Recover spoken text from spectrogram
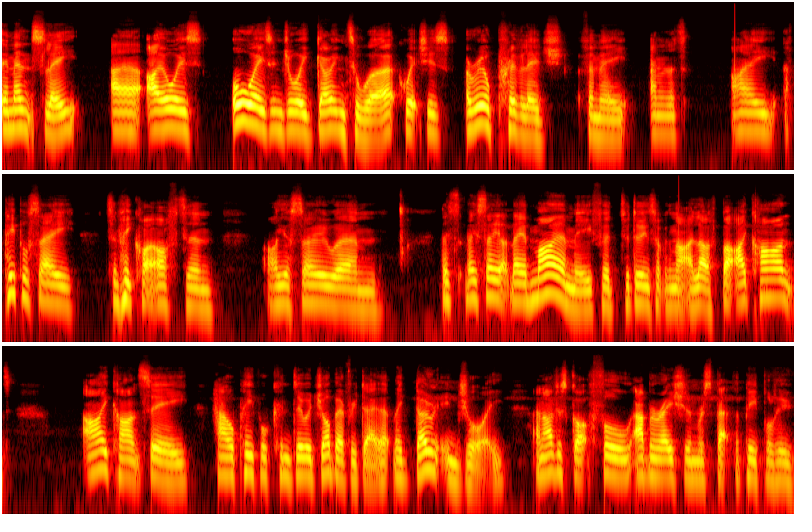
immensely. Uh, I always always enjoy going to work, which is a real privilege for me. And I people say to me quite often, "Oh, you're so." Um, they they say they admire me for, for doing something that I love, but I can't. I can't see how people can do a job every day that they don't enjoy. And I've just got full admiration and respect for people who,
